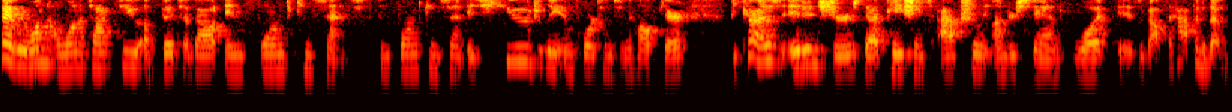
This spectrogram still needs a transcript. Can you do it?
Hey everyone, I want to talk to you a bit about informed consent. Informed consent is hugely important in healthcare because it ensures that patients actually understand what is about to happen to them,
